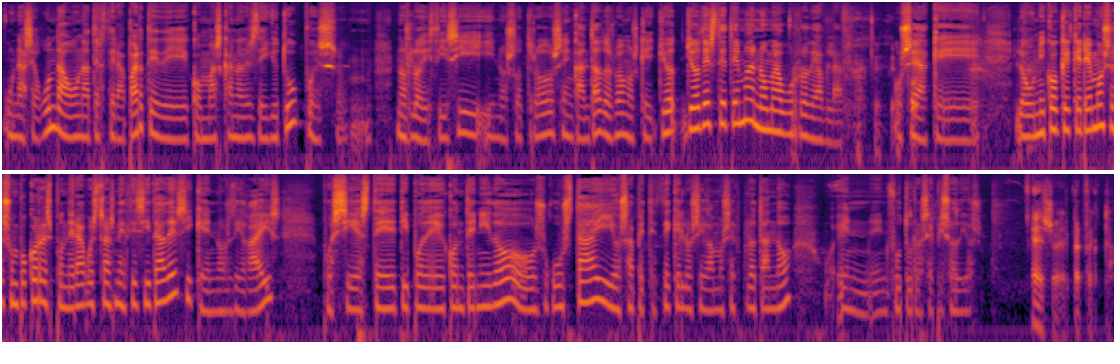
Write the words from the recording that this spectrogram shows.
una segunda o una tercera parte de con más canales de YouTube, pues mm, nos lo decís y, y nosotros encantados. Vamos, que yo, yo de este tema no me aburro de hablar. O sea que lo único que queremos es un poco responder a vuestras necesidades y que nos digáis pues si este tipo de contenido os gusta y os apetece que lo sigamos explotando en, en futuros episodios. Eso es, perfecto.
